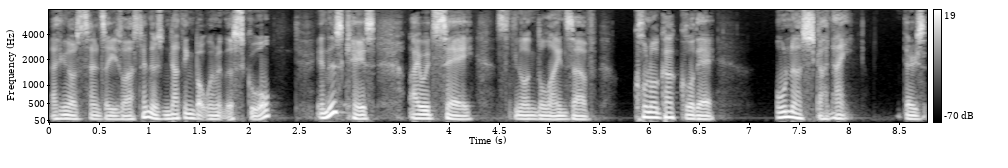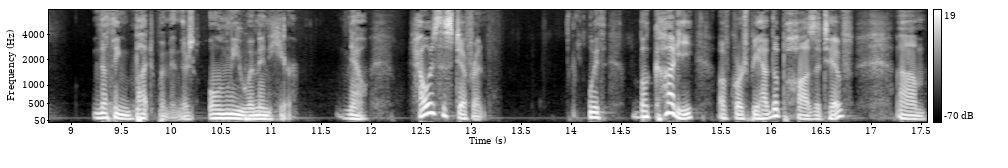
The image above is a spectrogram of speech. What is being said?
I think that was the sentence I used last time. There's nothing but women at the school. In this case, I would say something along the lines of この学校で女しかない. There's nothing but women. There's only women here. Now, how is this different? With Bakari, of course, we have the positive. Um,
